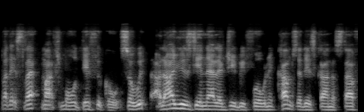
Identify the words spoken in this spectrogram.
but it's that much more difficult. So, we, and I used the analogy before when it comes to this kind of stuff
